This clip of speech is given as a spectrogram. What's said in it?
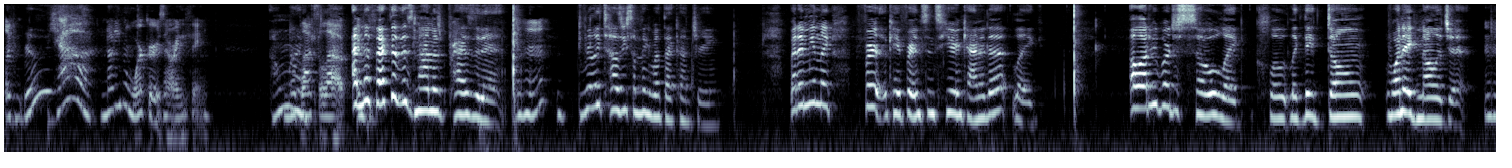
Like Really? yeah, not even workers or anything. Oh No blacks God. allowed. And the fact that this man is president hmm really tells you something about that country. But I mean, like, for okay, for instance, here in Canada, like, a lot of people are just so like close, like they don't want to acknowledge it, hmm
